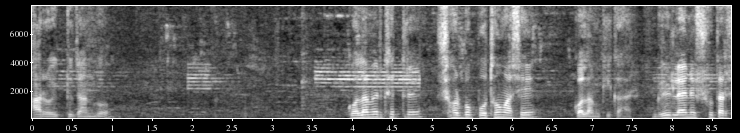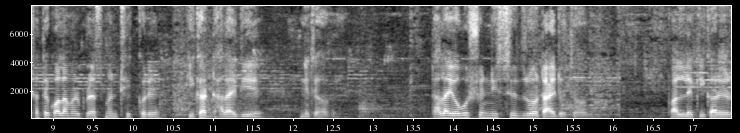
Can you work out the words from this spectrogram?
আরও একটু জানব। কলামের ক্ষেত্রে সর্বপ্রথম আসে কলাম কিকার গ্রিড লাইনের সুতার সাথে কলামের প্লেসমেন্ট ঠিক করে কিকার ঢালাই দিয়ে নিতে হবে। ঢালাই অবশ্যই নিশ্চিদ্র টাইট হতে হবে। পারলে কিকারের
